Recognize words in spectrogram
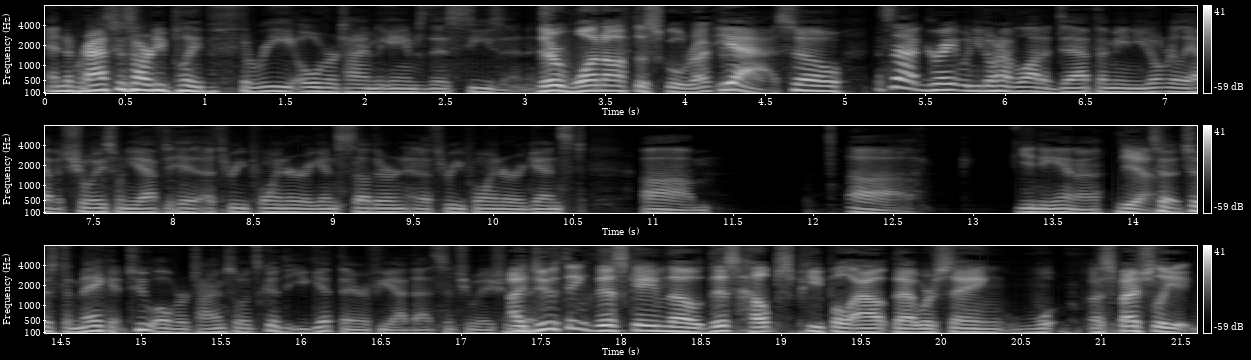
And Nebraska's already played three overtime games this season. They're one off the school record. Yeah, so it's not great when you don't have a lot of depth. I mean, you don't really have a choice when you have to hit a three pointer against Southern and a three pointer against um, uh, Indiana. Yeah. to, just to make it to overtime. So it's good that you get there if you had that situation. I But- do think this game, though, this helps people out that were saying, especially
